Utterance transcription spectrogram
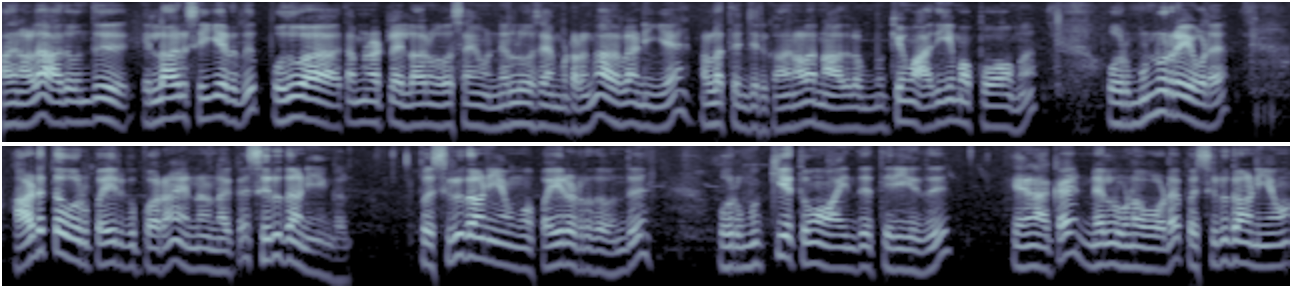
அதனால் அது வந்து எல்லோரும் செய்கிறது பொதுவாக தமிழ்நாட்டில் எல்லோரும் விவசாயம் நெல் விவசாயம் பண்ணுறாங்க அதெல்லாம் நீங்கள் நல்லா தெரிஞ்சிருக்கும். அதனால் நான் அதில் முக்கியமாக அதிகமாக போகாமல் ஒரு முன்னுரையோட அடுத்த ஒரு பயிருக்கு போகிறேன் என்னென்னாக்கா சிறுதானியங்கள். இப்போ சிறுதானியம் பயிரிடுறது வந்து ஒரு முக்கியத்துவம் வாய்ந்து தெரியுது. ஏன்னாக்கா நெல் உணவோட இப்போ சிறுதானியம்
